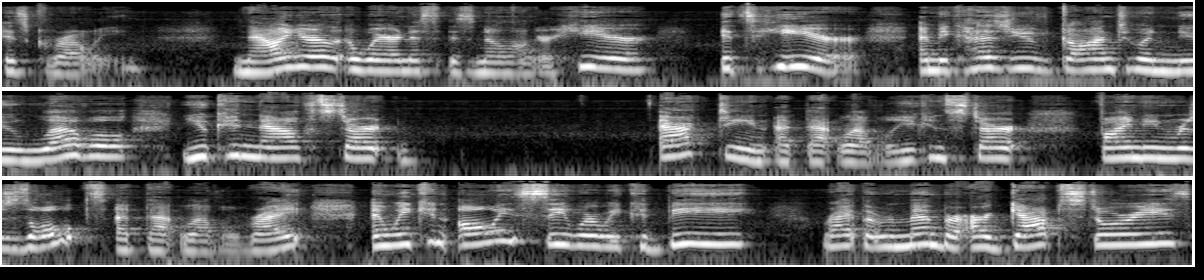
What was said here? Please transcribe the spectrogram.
is growing. Now your awareness is no longer here, it's here. And because you've gone to a new level, you can now start acting at that level. You can start finding results at that level, right? And we can always see where we could be right? But remember, our gap stories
